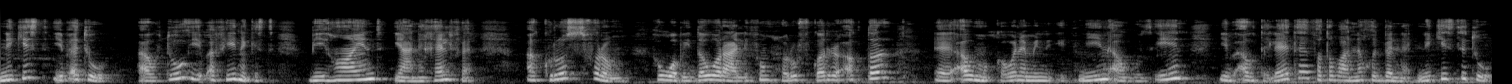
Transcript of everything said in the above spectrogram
next يبقى to أو to يبقى فيه next behind يعني خلفه. Across from. هو بيدور على اللي فيهم حروف جر أكتر أو مكونة من اتنين أو جزئين يبقى أو تلاتة فطبعا ناخد بالنا. next to.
